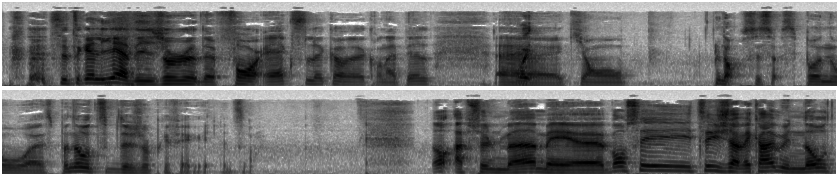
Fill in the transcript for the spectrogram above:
c'est très lié à des jeux de 4X là qu'on appelle, euh, qui ont. Non, c'est ça. C'est pas nos, euh, c'est pas nos types de jeux préférés, disons. Non, absolument. Mais bon, c'est, tu sais, j'avais quand même une autre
